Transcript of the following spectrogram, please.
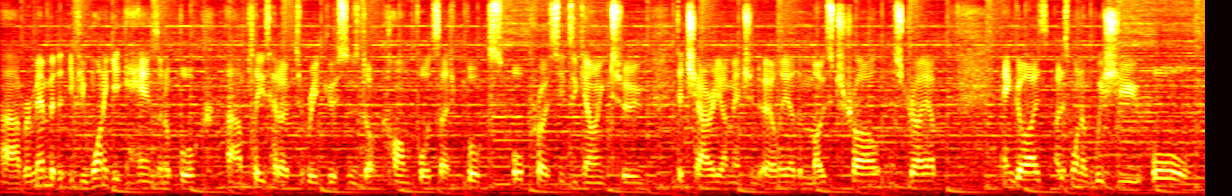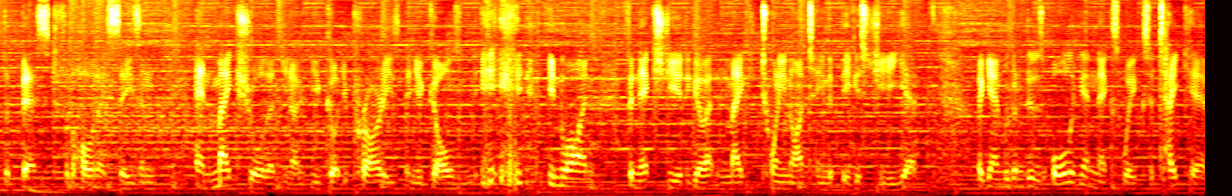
Uh, remember that if you want to get your hands on a book, uh, please head over to reedgoossens.com forward slash books. All proceeds are going to the charity I mentioned earlier, the Most Trial in Australia. And guys, I just want to wish you all the best for the holiday season and make sure that you know you've got your priorities and your goals in, in line for next year to go out and make 2019 the biggest year yet. Again, we're going to do this all again next week, so take care,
